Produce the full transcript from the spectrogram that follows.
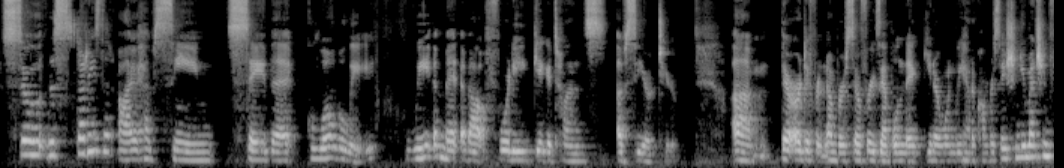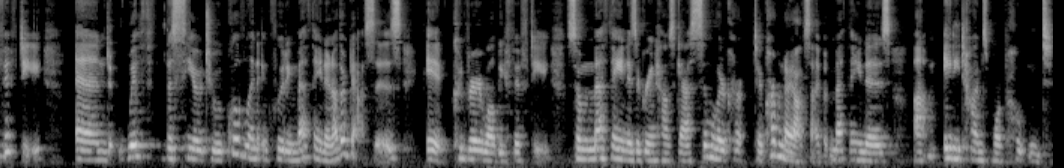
So the studies that I have seen say that globally we emit about 40 gigatons of CO2. Um, there are different numbers. So, for example, Nick, you know, when we had a conversation, you mentioned 50. And with the CO2 equivalent, including methane and other gases, it could very well be 50. So, methane is a greenhouse gas similar to carbon dioxide, but methane is um, 80 times more potent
